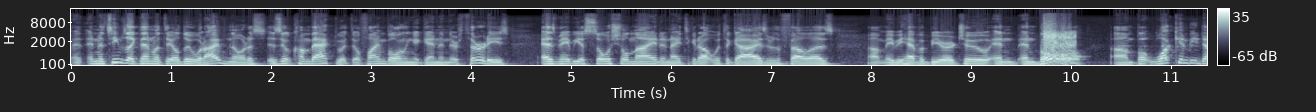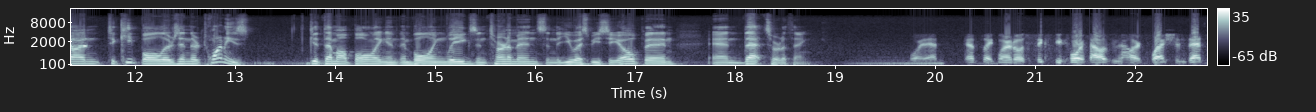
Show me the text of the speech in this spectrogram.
And it seems like then what they'll do, what I've noticed, is they'll come back to it. They'll find bowling again in their 30s as maybe a social night, a night to get out with the guys or the fellas, uh, maybe have a beer or two and, and bowl. Um, but what can be done to keep bowlers in their 20s, get them out bowling and, and bowling leagues and tournaments and the USBC Open and that sort of thing? Boy, that's, that's like one of those $64,000 questions. That's,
